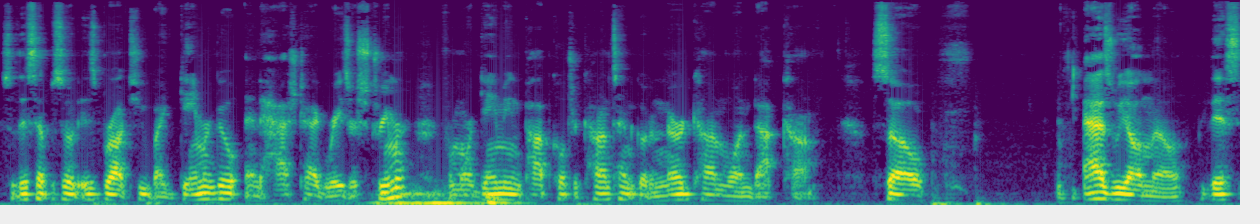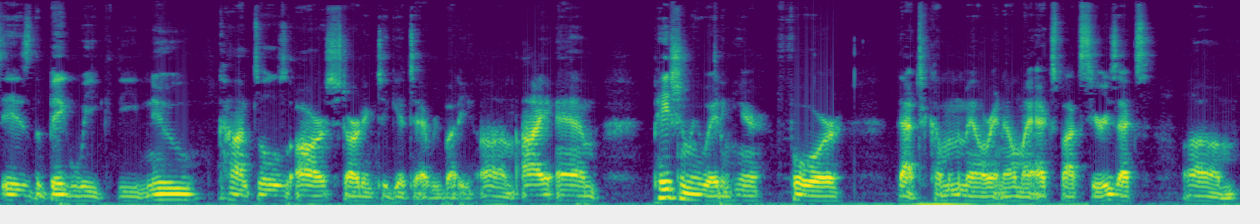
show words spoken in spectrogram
So, this episode is brought to you by GamerGo and hashtag RazorStreamer. For more gaming and pop culture content, go to nerdcon1.com. So, as we all know, this is the big week. The new consoles are starting to get to everybody. Um, I am patiently waiting here for that to come in the mail right now, my Xbox Series X. Um,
